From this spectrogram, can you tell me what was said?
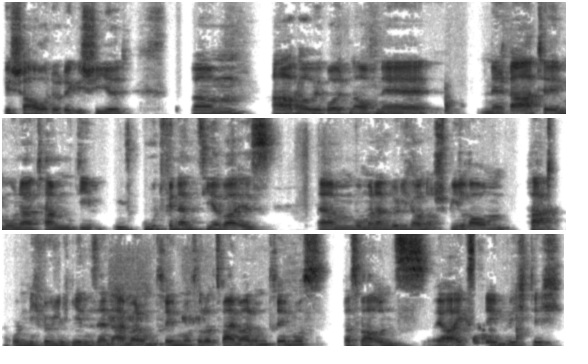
geschaut oder geschielt. Ähm, aber wir wollten auch eine, eine Rate im Monat haben, die gut finanzierbar ist, ähm, wo man dann wirklich auch noch Spielraum hat und nicht wirklich jeden Cent einmal umdrehen muss oder zweimal umdrehen muss. Das war uns ja extrem wichtig.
